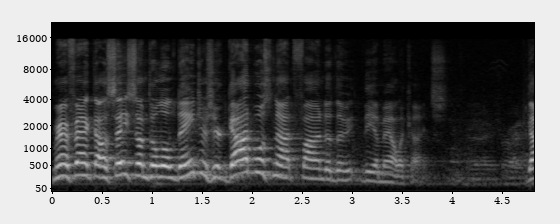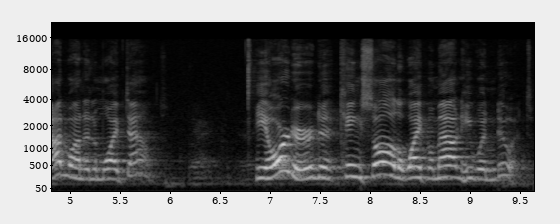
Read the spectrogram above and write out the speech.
Matter of fact, I'll say something a little dangerous here. God was not fond of the, the Amalekites. God wanted them wiped out. He ordered King Saul to wipe them out, and he wouldn't do it.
